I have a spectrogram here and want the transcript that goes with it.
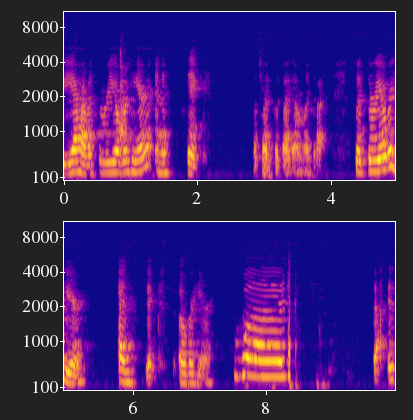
See, I have a 3 over here and a 6. I'll try to put that down like that. So 3 over here and 6 over here. What? That is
